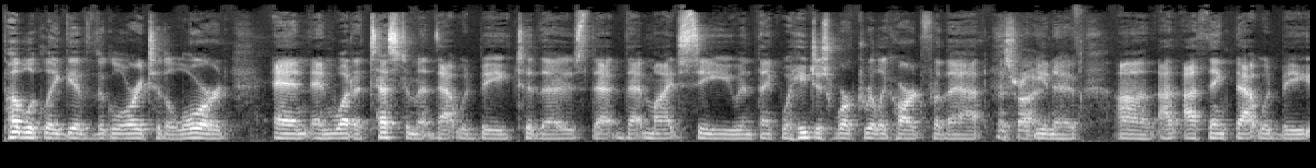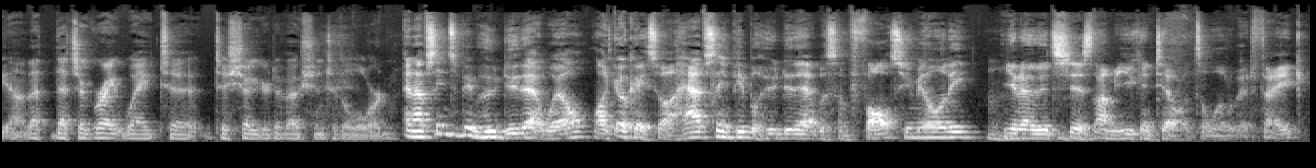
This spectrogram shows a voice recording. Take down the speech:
publicly give the glory to the Lord, and and what a testament that would be to those that that might see you and think, well, he just worked really hard for that. That's right. You know, uh, I, I think that would be uh, that, that's a great way to to show your devotion to the Lord. And I've seen some people who do that well. Like, okay, so I have seen people who do that with some false humility. Mm-hmm. You know, it's just, I mean, you can tell it's a little bit fake.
